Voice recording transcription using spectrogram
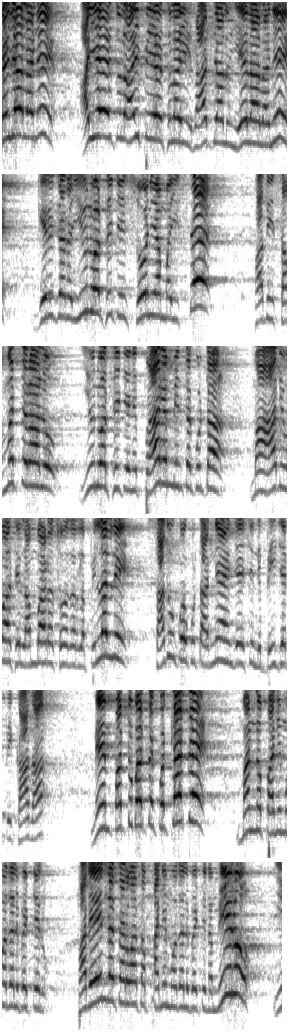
చేయాలని ఐఏఎస్లు ఐపీఎస్లై రాజ్యాలు ఏలాలని గిరిజన యూనివర్సిటీ సోనియమ్మ ఇస్తే పది సంవత్సరాలు యూనివర్సిటీని ప్రారంభించకుండా మా ఆదివాసీ లంబాడ సోదరుల పిల్లల్ని చదువుకోకుండా అన్యాయం చేసింది బీజేపీ కాదా? మేం పట్టుబడితే కొట్లాడితే మన్న పని మొదలు పెట్టారు పదేళ్ళ తర్వాత పని మొదలు పెట్టిన మీరు ఈ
